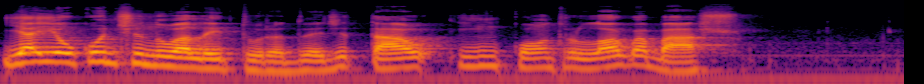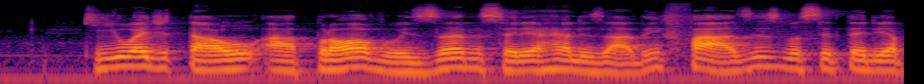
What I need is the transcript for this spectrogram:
E aí eu continuo a leitura do edital e encontro logo abaixo que o edital, a prova, o exame seria realizado em fases, você teria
